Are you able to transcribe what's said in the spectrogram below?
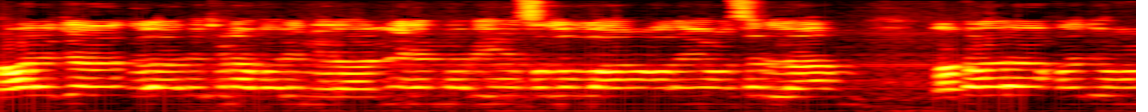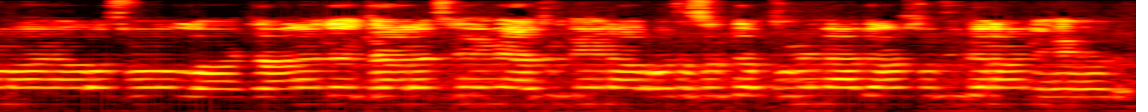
قال جاء ثلاثة نفر إلى النبي صلى الله عليه وسلم فقال أحدهما يا رسول الله كان كانت لي 100 دينار وتصدقت منها بعشرة. دنانير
